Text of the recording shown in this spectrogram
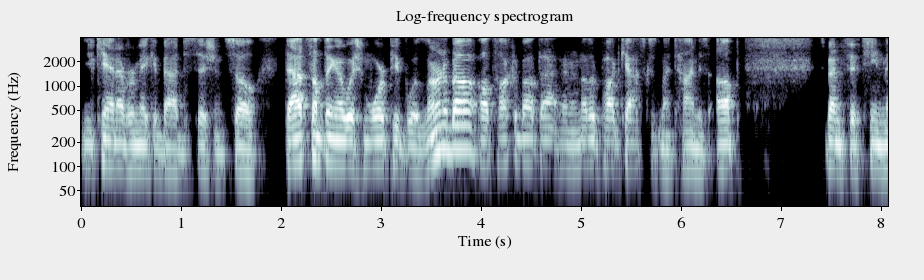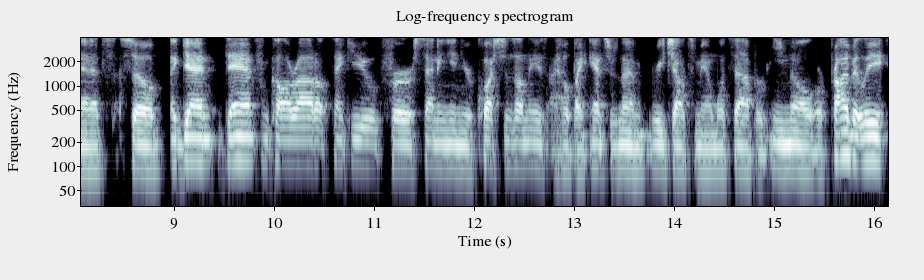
You can't ever make a bad decision. So that's something I wish more people would learn about. I'll talk about that in another podcast because my time is up. It's been 15 minutes. So, again, Dan from Colorado, thank you for sending in your questions on these. I hope I answered them. Reach out to me on WhatsApp or email or privately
